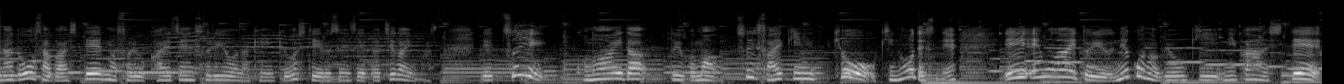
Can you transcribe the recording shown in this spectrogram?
などを探して、まあ、それを改善するような研究をしている先生たちがいます。でついこの間というか、まあ、つい最近今日昨日ですね AMI という猫の病気に関して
